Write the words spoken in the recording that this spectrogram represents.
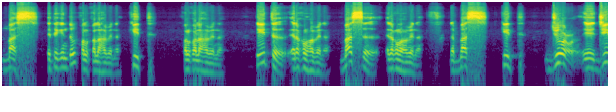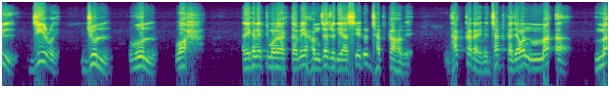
বাস, এতে কিন্তু কলকলা হবে না। কিত কলকলা হবে না। ইত, এরকম হবে না। বাস, এরকম হবে না। বাস, কিত জিল জি জুল, গুল, ওয়াহ আর এখানে একটি মনে রাখতে হবে, হামজা যদি আসে, একটু ঝাটকা হবে। ধাক্কা টাইপের, ঝাটকা, যেমন মা মা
